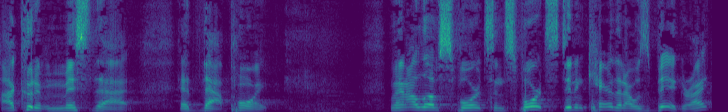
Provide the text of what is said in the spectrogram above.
I couldn't miss that. at that point. Man, I love sports, and sports didn't care that I was big, right?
